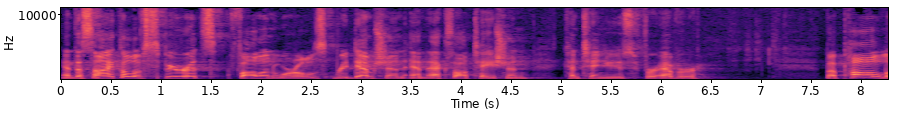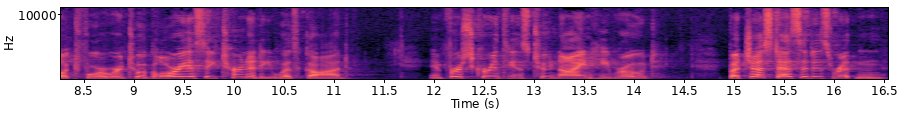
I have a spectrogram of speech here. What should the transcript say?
And the cycle of spirits, fallen worlds, redemption, and exaltation continues forever. But Paul looked forward to a glorious eternity with God. In 1 Corinthians 2 9, he wrote, But just as it is written,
